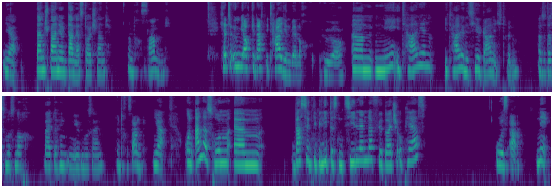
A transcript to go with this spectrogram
Ja. Dann Spanien und dann erst Deutschland. Interessant. Ich hätte irgendwie auch gedacht, Italien wäre noch höher. Ähm, nee, Italien. Italien ist hier gar nicht drin. Also das muss noch weiter hinten irgendwo sein. Interessant. Ja. Und andersrum, ähm, was sind die beliebtesten Zielländer für deutsche Au pairs? USA. Nee.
